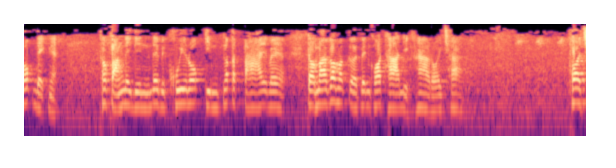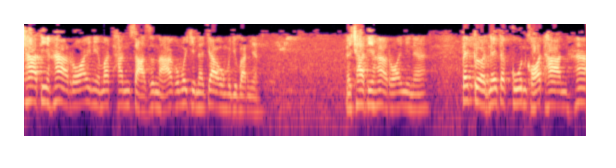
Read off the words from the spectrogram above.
รกเด็กเนี่ยเขาฝังในดินได้ไปคุยรกกินแล้วก็ตายไปต่อมาก็มาเกิดเป็นขอทานอีกห้าร้อยชาติ พอชาติที่ห้าร้อยเนี่ยมาทันศาสนาของพระชินเจ้าองค์ปัจจุบันเนี่ย ในชาติที่ห้าร้อยนี่นะไปเกิดในตระกูลขอทานห้า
